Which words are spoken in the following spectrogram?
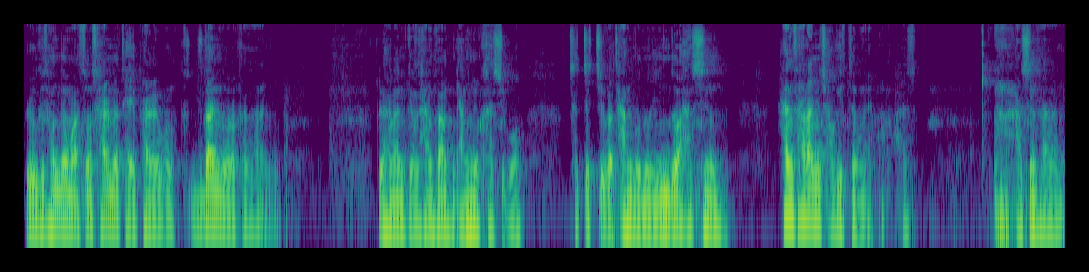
그리고 그 성경 말씀 삶에 대입하려고 무단히 노력한 사람입니다. 그리고 하나님께서 항상 양육하시고 채찍질과 당근으로 인도하시는 한 사람이 저기 때문에 하신 사람이.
